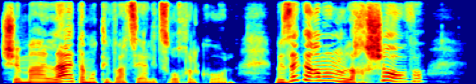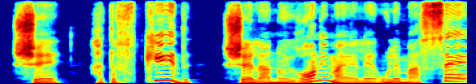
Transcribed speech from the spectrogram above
שמעלה את המוטיבציה לצרוך אלכוהול. וזה גרם לנו לחשוב שהתפקיד של הנוירונים האלה הוא למעשה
